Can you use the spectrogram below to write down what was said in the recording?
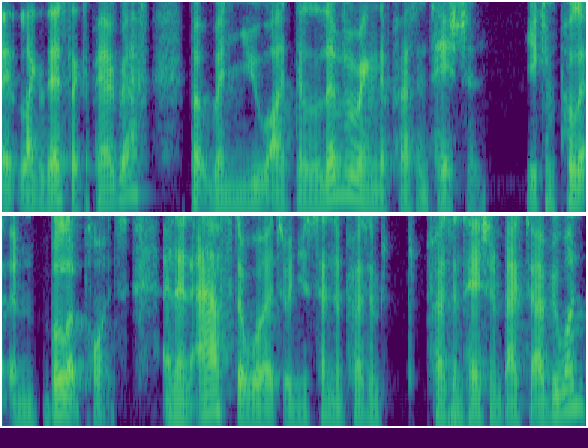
eh, like this, like a paragraph. But when you are delivering the presentation, you can pull it in bullet points. And then afterwards, when you send the present presentation back to everyone,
